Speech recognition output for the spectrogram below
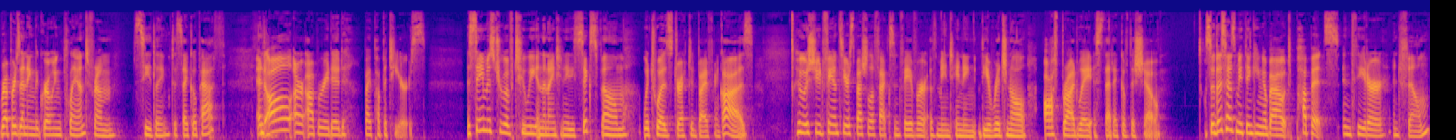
representing the growing plant from seedling to psychopath, and all are operated by puppeteers. The same is true of Twoey in the 1986 film, which was directed by Frank Oz, who eschewed fancier special effects in favor of maintaining the original off Broadway aesthetic of the show. So this has me thinking about puppets in theater and film,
